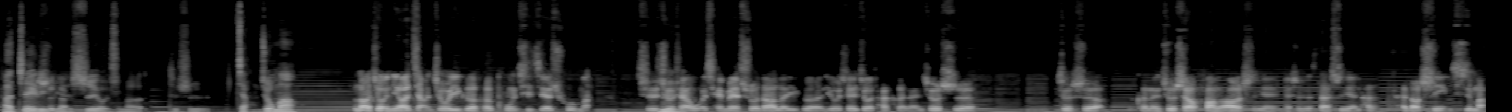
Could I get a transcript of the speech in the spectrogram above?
它这里面是有什么就是讲究吗？葡萄酒你要讲究一个和空气接触嘛，其实就像我前面说到的一个，有些酒它可能就是就是可能就是要放个二十年甚至三十年，它才到适应期嘛。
